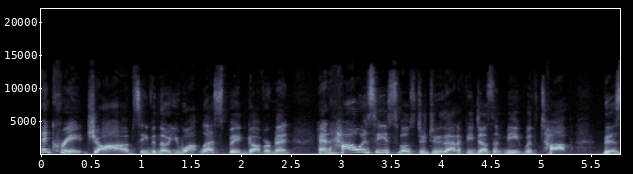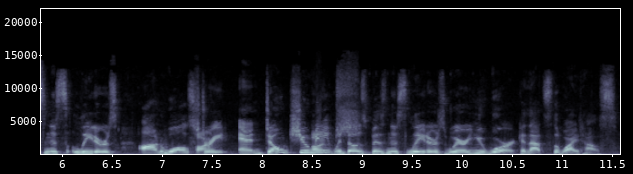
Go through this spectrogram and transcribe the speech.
and create jobs, even though you want less big government. And how is he supposed to do that if he doesn't meet with top business leaders on Wall Street? I'm, and don't you meet I'm, with those business leaders where you work? And that's the White House.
